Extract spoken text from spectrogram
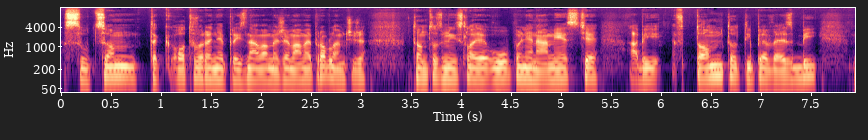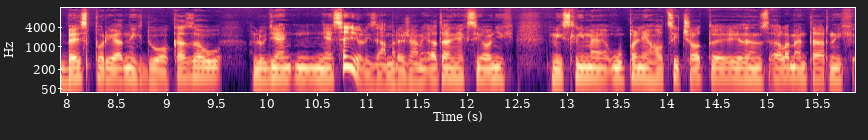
sudcom, tak otvorene priznávame, že máme problém. Čiže v tomto zmysle je úplne na mieste, aby v tomto type väzby bez poriadnych dôkazov ľudia nesedeli za mrežami. A teda nech si o nich myslíme úplne hoci čo, to je jeden z elementárnych e,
